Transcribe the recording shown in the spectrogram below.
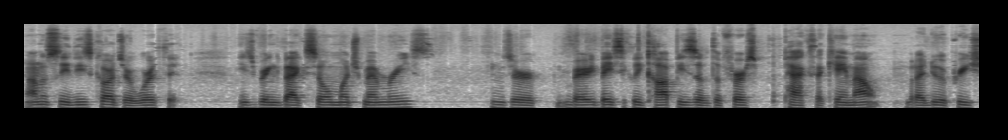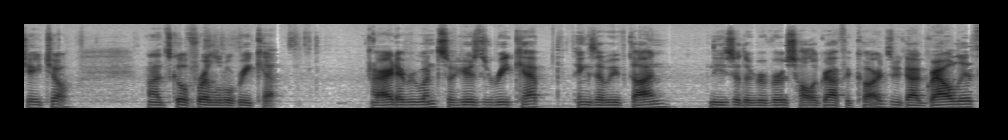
Honestly, these cards are worth it. These bring back so much memories. These are very basically copies of the first packs that came out, but I do appreciate y'all. Let's go for a little recap. Alright everyone, so here's the recap, the things that we've gotten. These are the reverse holographic cards. We got Growlithe,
